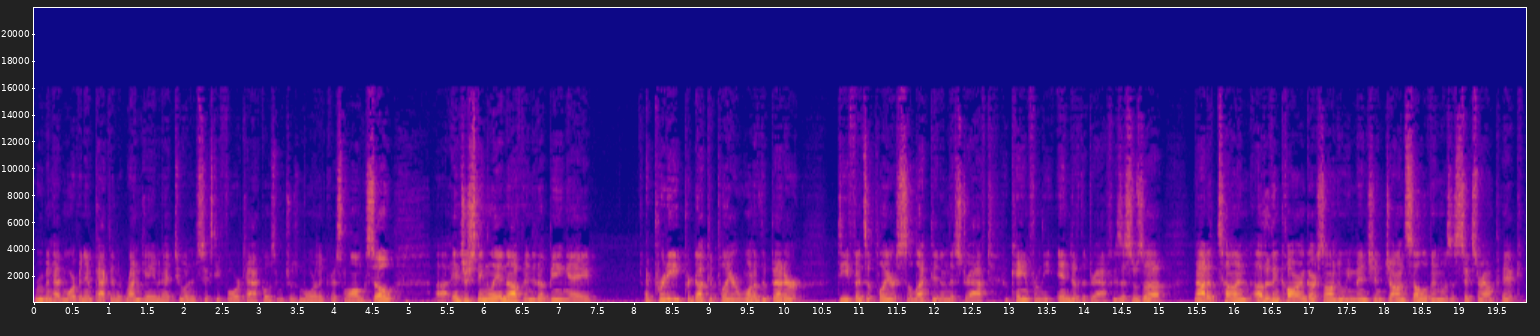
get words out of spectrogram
Rubin had more of an impact in the run game and had 264 tackles, which was more than Chris Long. So, uh, interestingly enough, ended up being a a pretty productive player, one of the better defensive players selected in this draft, who came from the end of the draft because this was a not a ton other than Caron Garcon, who we mentioned. John Sullivan was a six round pick.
